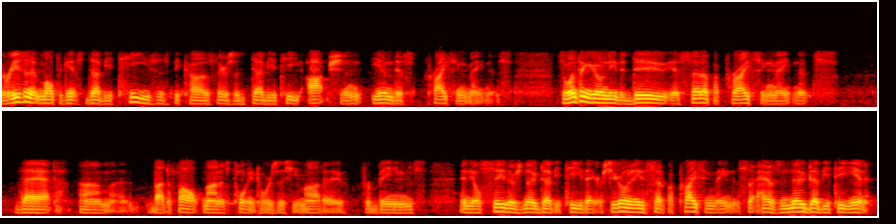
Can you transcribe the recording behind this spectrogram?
the reason it mult against WTs is because there's a WT option in this pricing maintenance. So one thing you're going to need to do is set up a pricing maintenance that um, by default mine is pointing towards this Yamato for beams and you'll see there's no WT there. So you're going to need to set up a pricing maintenance that has no WT in it.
